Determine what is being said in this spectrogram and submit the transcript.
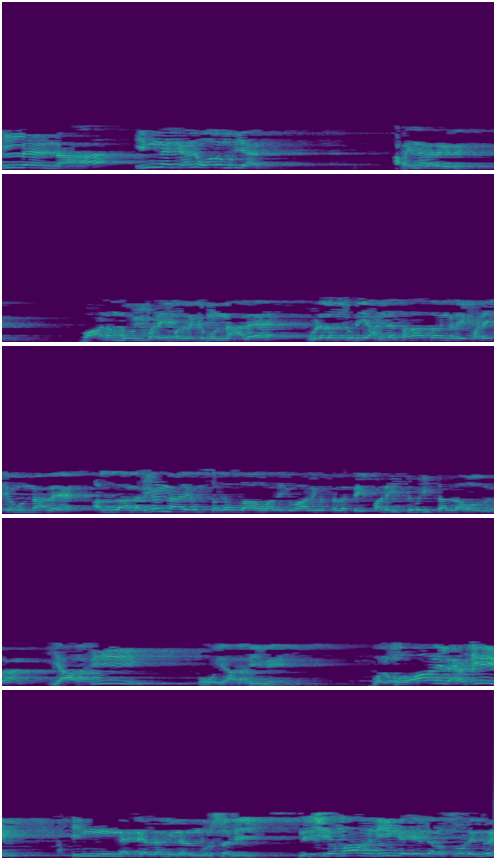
இல்லைன்னா இன்னக்கன்னு ஓத முடியாது. அப்ப என்ன விளங்குது? வானம் பூமி படைப்பதற்கு முன்னாலே உலகத்துடைய அண்ட சராசரங்களை படைக்க முன்னாலே அல்லாஹ் நபிகள் நாயகம் சொல்லல்லாஹு அலை வாலிவ செல்லத்தை படைத்து வைத்து அல்லாஹ் ஓதுகிறான் யாசீன். ஓ யாசீனே. ஒல் குர்ஆனில் ஹகீம் நிச்சயமாக நீங்க ஏந்த ரசூல் என்று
